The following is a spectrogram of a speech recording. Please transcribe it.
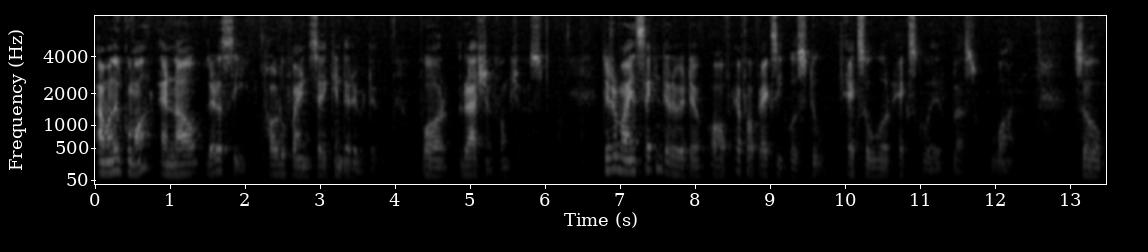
I'm Anil Kumar and now let us see how to find second derivative for rational functions. Determine second derivative of f of x equals to x over x squared plus 1. So,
